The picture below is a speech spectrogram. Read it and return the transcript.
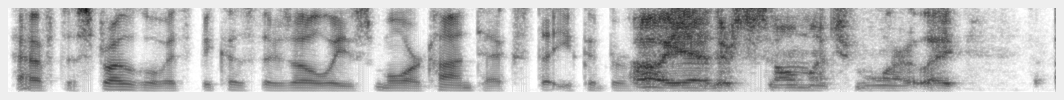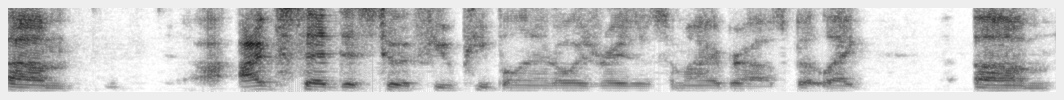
have to struggle with because there's always more context that you could provide. oh yeah there's so much more. Like um i've said this to a few people and it always raises some eyebrows but like um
